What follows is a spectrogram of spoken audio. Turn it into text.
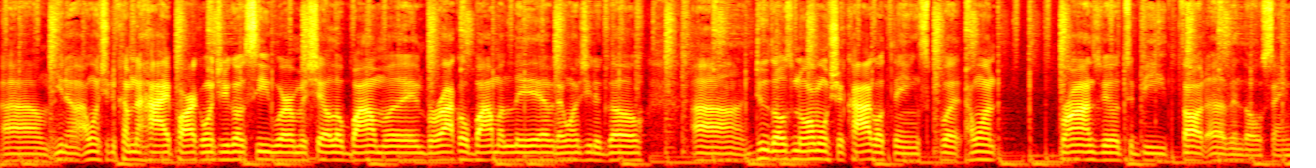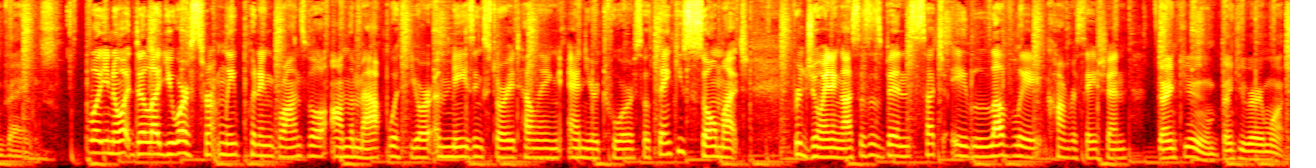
Um, you know, I want you to come to Hyde Park. I want you to go see where Michelle Obama and Barack Obama lived. I want you to go uh, do those normal Chicago things, but I want Bronzeville to be thought of in those same veins. Well, you know what, Dilla, you are certainly putting Bronzeville on the map with your amazing storytelling and your tour. So thank you so much for joining us. This has been such a lovely conversation. Thank you. Thank you very much.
